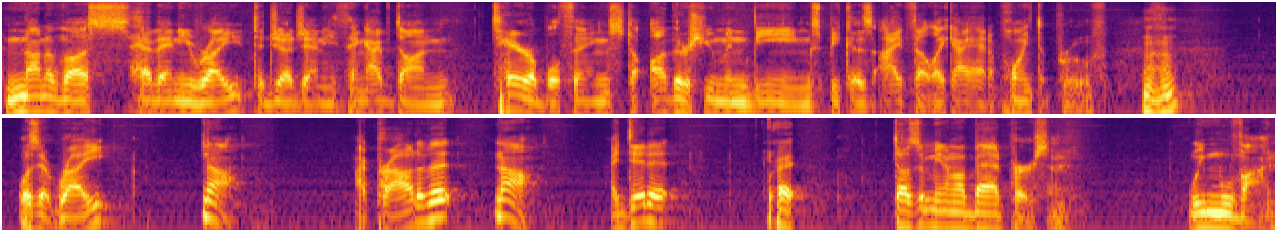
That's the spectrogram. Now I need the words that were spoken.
None of us have any right to judge anything. I've done terrible things to other human beings because I felt like I had a point to prove. Was it right? No. Am I proud of it? No. I did it. right. Doesn't mean I'm a bad person. We move on.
